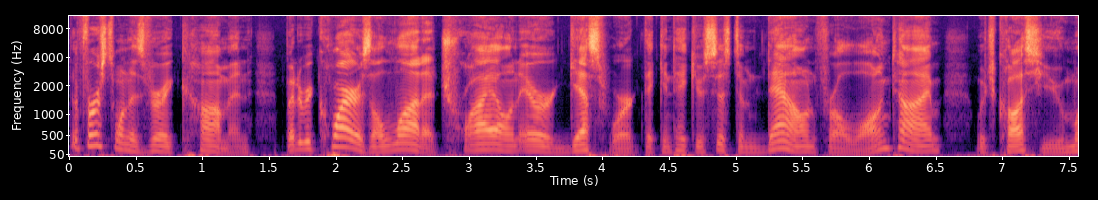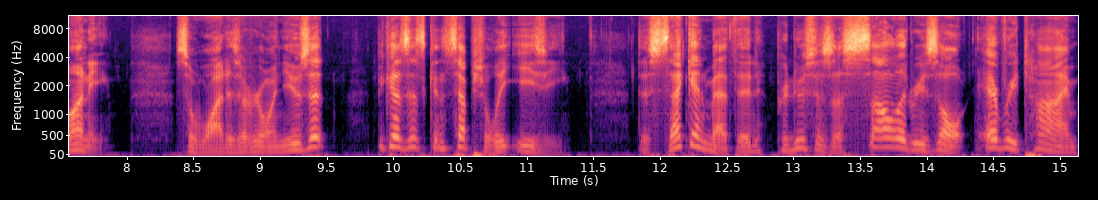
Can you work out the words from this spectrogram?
The first one is very common, but it requires a lot of trial and error guesswork that can take your system down for a long time, which costs you money. So why does everyone use it? Because it's conceptually easy. The second method produces a solid result every time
